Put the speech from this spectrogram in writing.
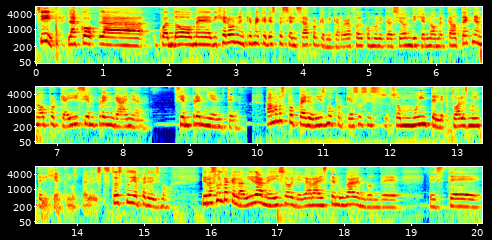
Sí, la, la, cuando me dijeron en qué me quería especializar, porque mi carrera fue de comunicación, dije, no, mercadotecnia no, porque ahí siempre engañan siempre mienten. Vámonos por periodismo porque esos sí son muy intelectuales, muy inteligentes los periodistas. Tú estudié periodismo y resulta que la vida me hizo llegar a este lugar en donde este,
